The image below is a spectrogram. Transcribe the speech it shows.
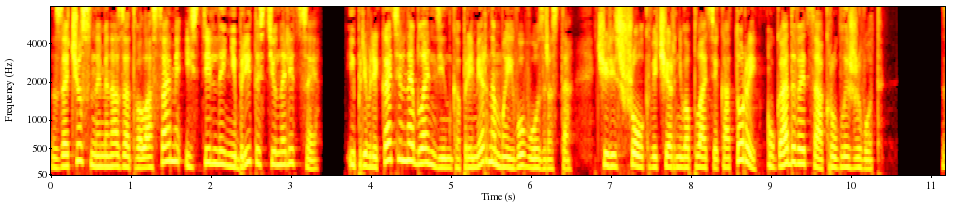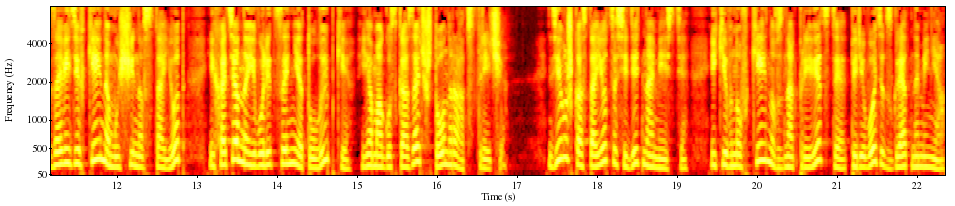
с зачесанными назад волосами и стильной небритостью на лице. и привлекательная блондинка примерно моего возраста, через шелк вечернего платья которой угадывается округлый живот. Завидев Кейна, мужчина встает, и хотя на его лице нет улыбки, я могу сказать, что он рад встрече. Девушка остается сидеть на месте и, кивнув Кейну в знак приветствия, переводит взгляд на меня.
